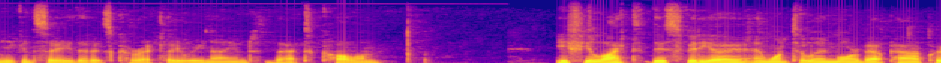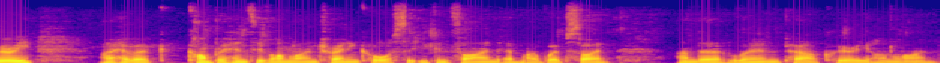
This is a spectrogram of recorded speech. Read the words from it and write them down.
And you can see that it's correctly renamed that column. If you liked this video and want to learn more about Power Query, I have a comprehensive online training course that you can find at my website under Learn Power Query Online.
